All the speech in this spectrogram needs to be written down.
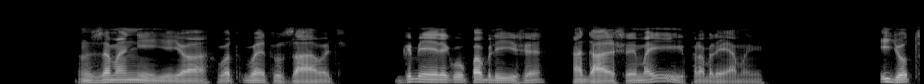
— Замани ее вот в эту заводь к берегу поближе, а дальше мои проблемы. Идет.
